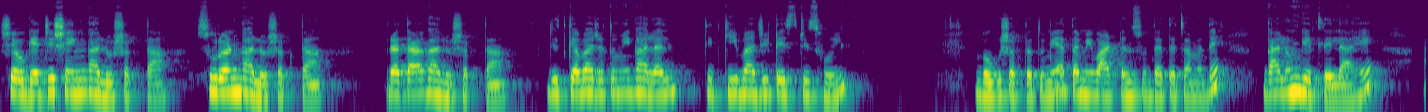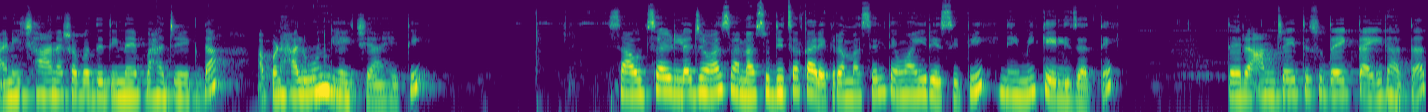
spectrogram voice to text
शेवग्याची शेंग घालू शकता सुरण घालू शकता रताळ घालू शकता. जितक्या भाज्या तुम्ही घालाल तितकी भाजी टेस्टीच होईल. बघू शकता तुम्ही आता मी वाटणसुद्धा त्याच्यामध्ये घालून घेतलेलं आहे. आणि छान अशा पद्धतीने भाजी एकदा आपण हलवून घ्यायची आहे ती. साऊथ साईडला जेव्हा सणासुदीचा कार्यक्रम असेल तेव्हा ही रेसिपी नेहमी केली जाते. तर आमच्या इथे सुद्धा एक ताई राहतात.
